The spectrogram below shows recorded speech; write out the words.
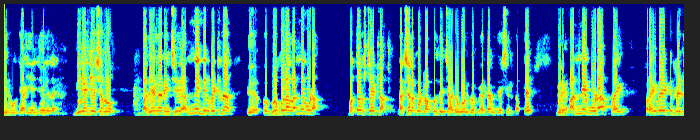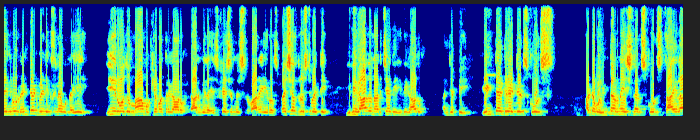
మీరు ఏం చేయలేదని. మీరేం చేసినారు పదేళ్ళ నుంచి అన్ని మీరు పెట్టిన గురుకులాలన్నీ కూడా మొత్తం స్టేట్ల లక్షల కోట్ల అప్పులు తెచ్చి అడుగులుగా వ్యర్థం చేసింది తప్పితే మీరు అన్ని కూడా ప్రై ప్రైవేట్ బిల్డింగ్లు రెంటెడ్ బిల్డింగ్స్లే ఉన్నాయి. ఈ రోజు మా ముఖ్యమంత్రి గారు దాని మీద ఎడ్యుకేషన్ మినిస్టర్ వారే ఈరోజు స్పెషల్ దృష్టి పెట్టి ఇది కాదు నడిచేది ఇది కాదు అని చెప్పి ఇంటగ్రేటెడ్ స్కూల్స్ అంటే ఇంటర్నేషనల్ స్కూల్ స్థాయిలో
